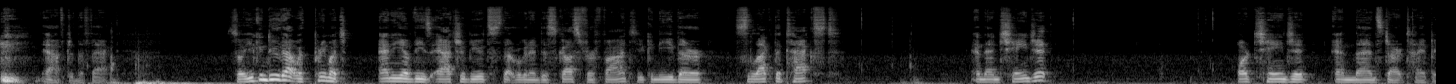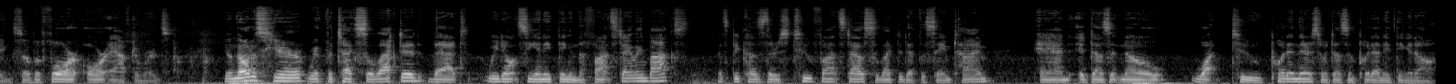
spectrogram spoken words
after the fact. So you can do that with pretty much any of these attributes that we're going to discuss for font. You can either select the text and then change it, or change it and then start typing. So before or afterwards. You'll notice here with the text selected that we don't see anything in the font styling box. That's because there's two font styles selected at the same time and it doesn't know what to put in there so it doesn't put anything at all.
